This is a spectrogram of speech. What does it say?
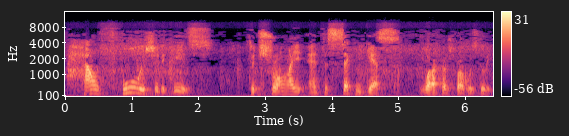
how foolish it is to try and to second guess what HaKadosh Baruch was doing.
